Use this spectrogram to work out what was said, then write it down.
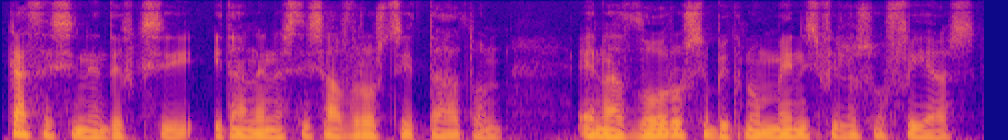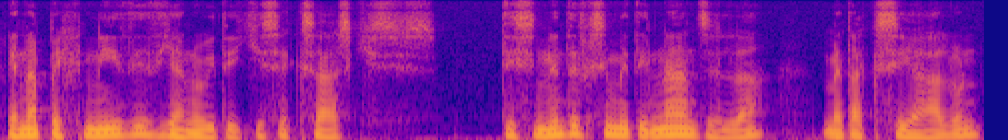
Κάθε συνέντευξη ήταν ένα θησαυρός τσιτάτων, ένα δώρο συμπυκνωμένης φιλοσοφίας, ένα παιχνίδι διανοητικής εξάσκησης. Τη συνέντευξη με την Άντζελα, μεταξύ άλλων,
